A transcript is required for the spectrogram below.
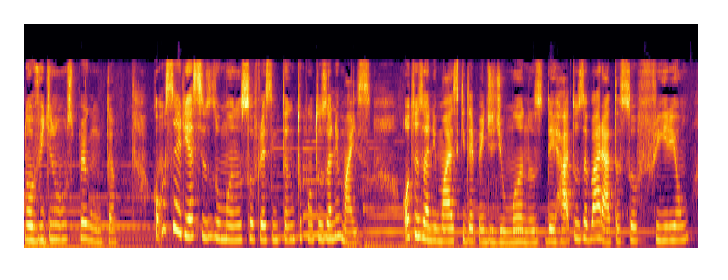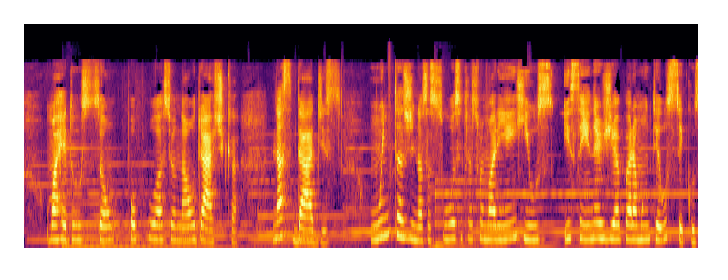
no vídeo nos pergunta: como seria se os humanos sofressem tanto quanto os animais? Outros animais que dependem de humanos, de ratos e baratas, sofreriam uma redução populacional drástica. Nas cidades, muitas de nossas ruas se transformariam em rios e sem energia para mantê-los secos.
